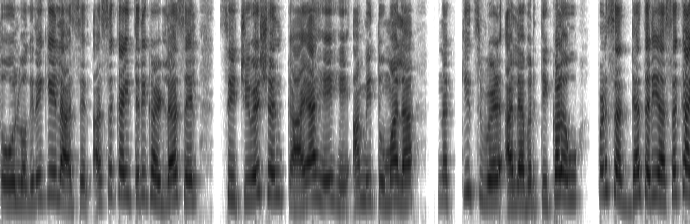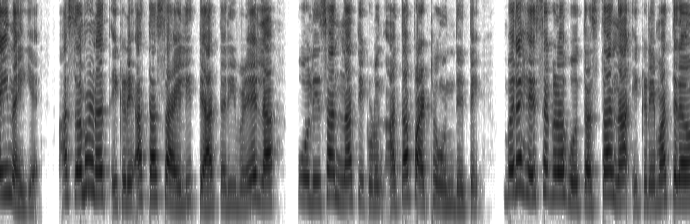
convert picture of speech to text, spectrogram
तोल वगैरे केला असेल असं काहीतरी घडलं असेल. सिच्युएशन काय आहे हे आम्ही तुम्हाला नक्कीच वेळ आल्यावरती कळवू पण सध्या तरी असं काही नाहीये. असं म्हणत इकडे आता सायली त्या तरी वेळेला पोलिसांना तिकडून आता पाठवून देते. बरं हे सगळं होत असताना इकडे मात्र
